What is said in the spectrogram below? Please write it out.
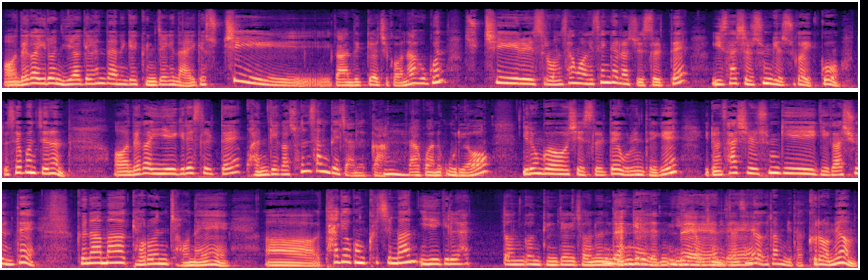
어, 내가 이런 이야기를 한다는 게 굉장히 나에게 수치가 느껴지거나 혹은 수치스러운 상황이 생겨날 수 있을 때 이 사실을 숨길 수가 있고 또 세 번째는 어, 내가 이 얘기를 했을 때 관계가 손상되지 않을까라고 하는 우려 이런 것이 있을 때 우리는 되게 이런 사실을 숨기기가 쉬운데 그나마 결혼 전에 어, 타격은 크지만 이 얘기를 했던 건 굉장히 저는 네, 용기를 네. 낸 일이라고 네, 저는 일단 네. 생각을 합니다. 그러면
